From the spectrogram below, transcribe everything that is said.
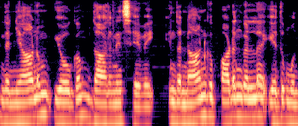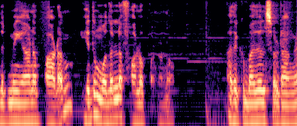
இந்த ஞானம் யோகம் தாரணை சேவை. இந்த நான்கு பாடங்களில் எது முதன்மையான பாடம் எது முதல்ல ஃபாலோ பண்ணணும்? அதுக்கு பதில் சொல்கிறாங்க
